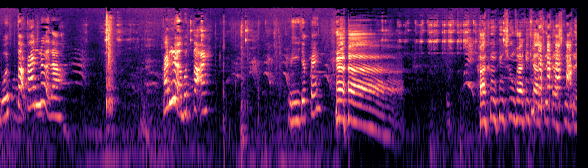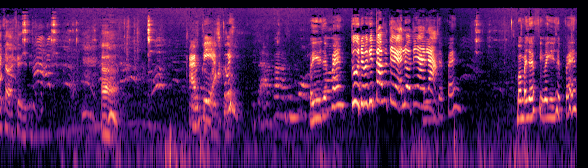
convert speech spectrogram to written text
Botak kalut lah. Kalut botak eh. Pergi Japan. Aku cuma hari kata kelas aku mereka lagi. Ha. Habis aku. Pergi Japan. Tu dia bagi tahu Fatih elok tengah lah. Pergi Japan. Muhammad Syafiq bagi Japan.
